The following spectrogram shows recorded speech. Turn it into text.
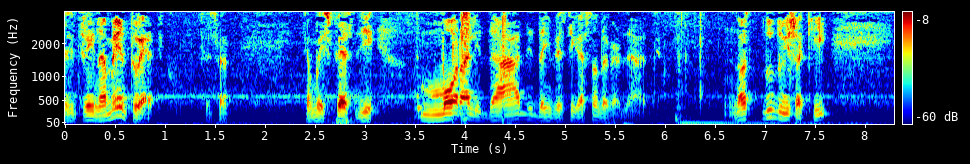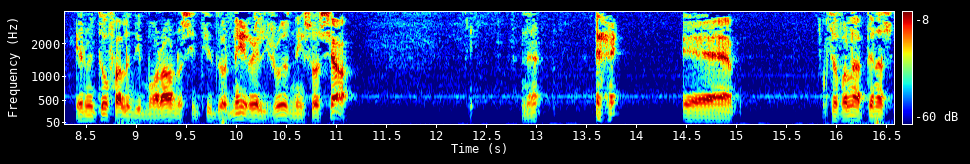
De treinamento ético. Tá certo? que é uma espécie de moralidade da investigação da verdade. Nós, tudo isso aqui, eu não estou falando de moral no sentido nem religioso nem social. Né? É, estou falando apenas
